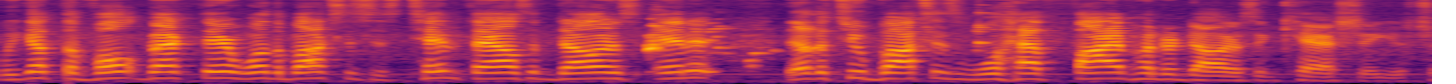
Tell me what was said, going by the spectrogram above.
We got the vault back there. One of the boxes is ten thousand dollars in it. The other two boxes will have five hundred dollars in cash in each.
